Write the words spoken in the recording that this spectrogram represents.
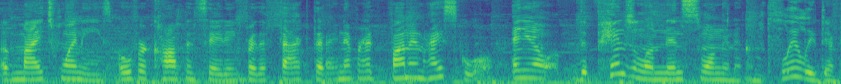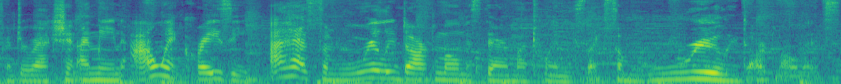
of my 20s overcompensating for the fact that I never had fun in high school. And you know, the pendulum then swung in a completely different direction. I mean, I went crazy. I had some really dark moments there in my 20s, like some really dark moments.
